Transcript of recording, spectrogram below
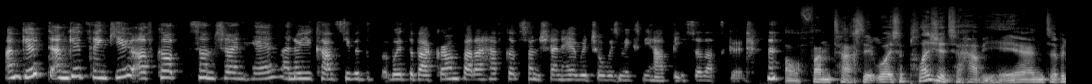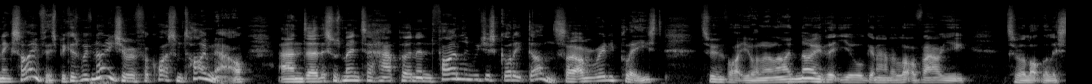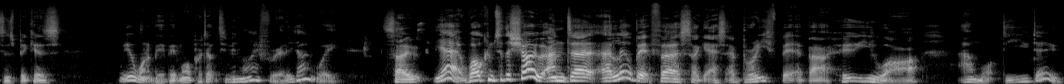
I'm good. I'm good. Thank you. I've got sunshine here. I know you can't see with the, with the background, but I have got sunshine here, which always makes me happy. So that's good. oh, fantastic. Well, it's a pleasure to have you here and I've been excited for this because we've known each other for quite some time now. And uh, this was meant to happen. And finally, we just got it done. So I'm really pleased to invite you on. And I know that you're going to add a lot of value to a lot of the listeners because we all want to be a bit more productive in life, really, don't we? So, yeah, welcome to the show. And uh, a little bit first, I guess, a brief bit about who you are and what do you do?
